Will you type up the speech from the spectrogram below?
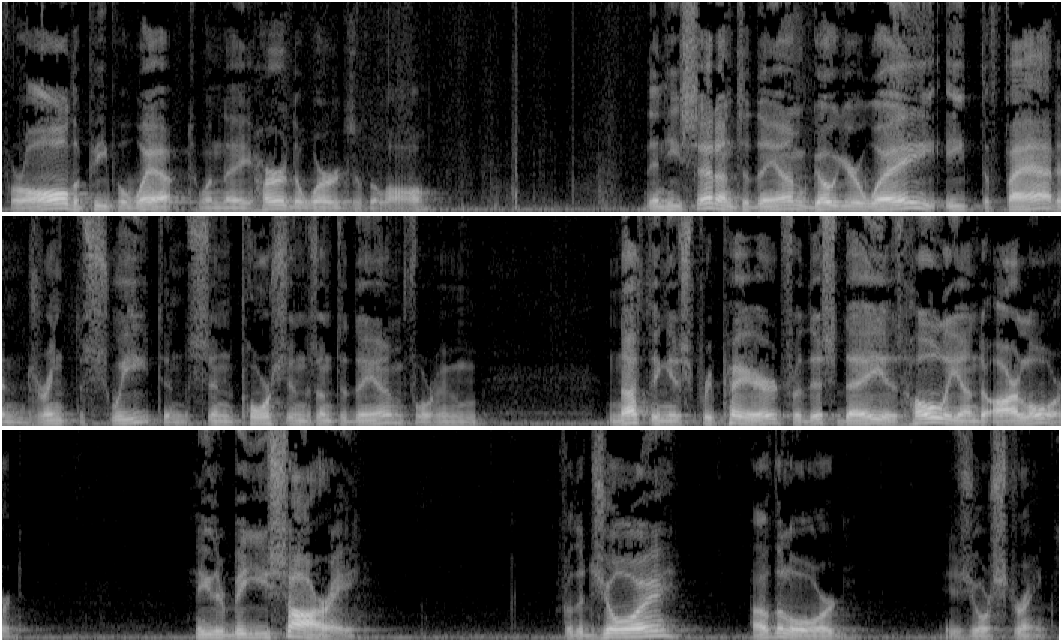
for all the people wept when they heard the words of the law. Then he said unto them, Go your way, eat the fat, and drink the sweet, and send portions unto them for whom Nothing is prepared, for this day is holy unto our Lord. Neither be ye sorry, for the joy of the Lord is your strength.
